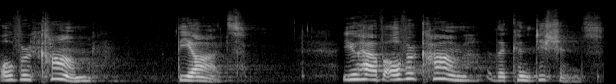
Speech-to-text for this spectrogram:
overcome the odds. You have overcome the conditions.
